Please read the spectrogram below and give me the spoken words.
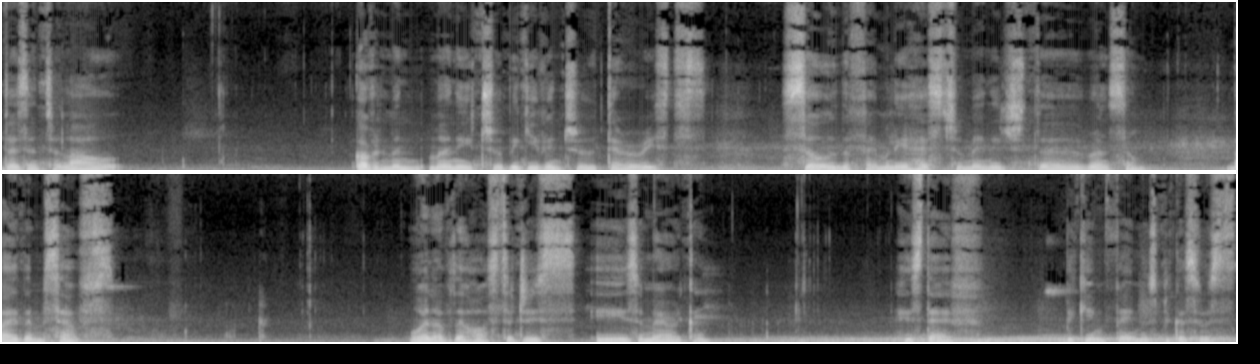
doesn't allow government money to be given to terrorists. So the family has to manage the ransom by themselves. One of the hostages is American. His death became famous because he was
